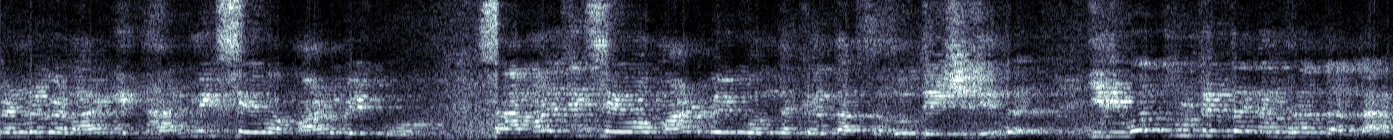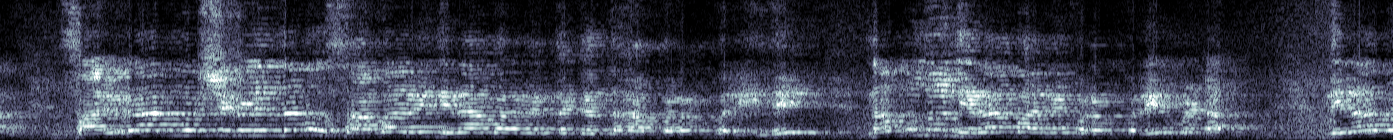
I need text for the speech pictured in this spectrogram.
ಕಣ್ಣುಗಳಾಗಿ ಧಾರ್ಮಿಕ ಸೇವಾ ಮಾಡಬೇಕು, ಸಾಮಾಜಿಕ ಸೇವಾ ಮಾಡಬೇಕು ಅಂತಕ್ಕಂಥ ಸದುದ್ದೇಶದಿಂದ ಇದು ಇವತ್ತು ಹುಟ್ಟಿರ್ತಕ್ಕಂಥದ್ದಲ್ಲ. ಸಾವಿರಾರು ವರ್ಷಗಳಿಂದನೂ ಸಾಬಾರಿ, ನಿರಾಬಾರಿ ಅಂತಕ್ಕಂತಹ ಪರಂಪರೆ ಇದೆ. ನಮ್ಮದು ನಿರಾಬಾರಿ ಪರಂಪರೆಯ ಮಠ. ನಿರಾಬಾರಿ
